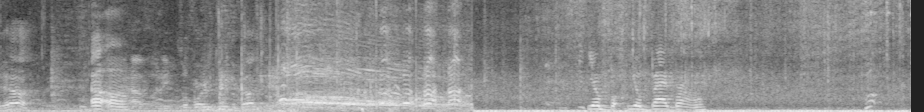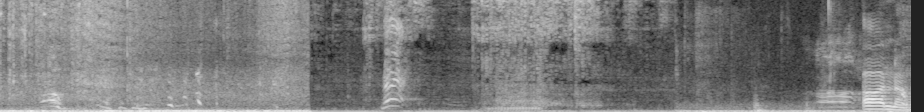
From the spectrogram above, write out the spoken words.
Yeah. Uh So far, he's doing the best. oh. Your your background. Oh no.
